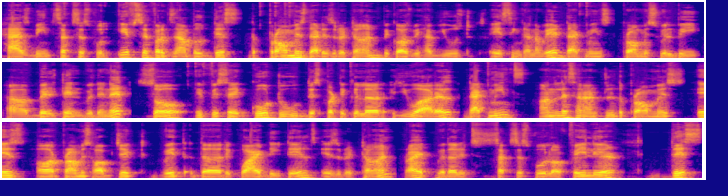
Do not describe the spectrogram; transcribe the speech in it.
has been successful. If say for example this the promise that is returned because we have used async and await that means promise will be uh, built in within it. So if we say go to this particular url that means unless and until the promise is or promise object with the required details is returned right whether it's successful or failure this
